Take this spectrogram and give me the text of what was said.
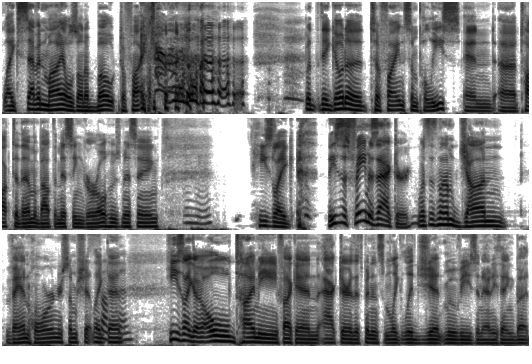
like seven miles on a boat to find her? but they go to to find some police and uh, talk to them about the missing girl who's missing. He's like, he's this famous actor. What's his name? John Van Horn or some shit like that. He's like an old timey fucking actor that's been in some like legit movies and anything, but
